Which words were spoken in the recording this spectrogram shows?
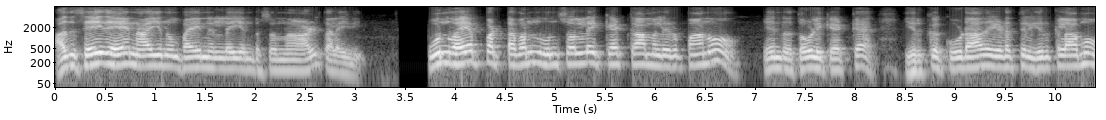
அது செய்தேன் ஆயினும் பயனில்லை என்று சொன்னாள் தலைவி. உன் வயப்பட்டவன் உன் சொல்லை கேட்காமல் இருப்பானோ? என்று தோழி கேட்க இருக்கக்கூடாத இடத்தில் இருக்கலாமோ?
